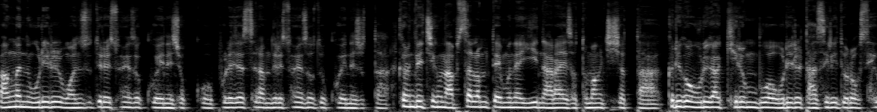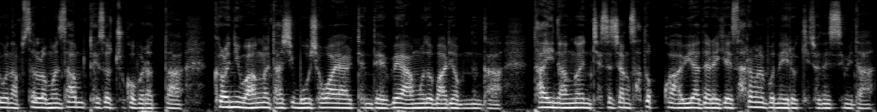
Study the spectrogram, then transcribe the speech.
왕은 우리를 원수들의 손에서 구해내셨고 블레셋 사람들의 손에서도 구해내셨다. 그런데 지금 압살롬 때문에 이 나라에서 도망치셨다. 그리고 우리가 기름 부어 우리를 다스리 도록 세운 압살롬은 싸움터에서 죽어버렸다. 그러니 왕을 다시 모셔와야 할 텐데 왜 아무도 말이 없는가? 다인 왕은 제사장 사독과 아비아달에게 사람을 보내 이렇게 전했습니다.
